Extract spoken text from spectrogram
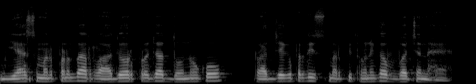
यह समर्पणता राजा और प्रजा दोनों को राज्य के प्रति समर्पित होने का वचन है।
